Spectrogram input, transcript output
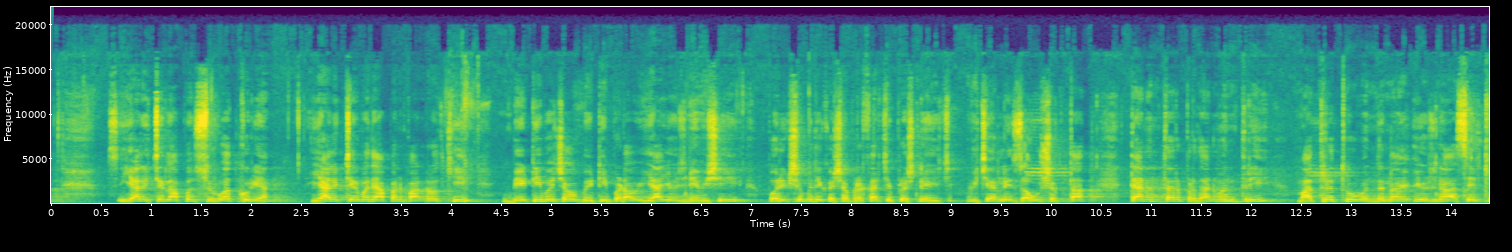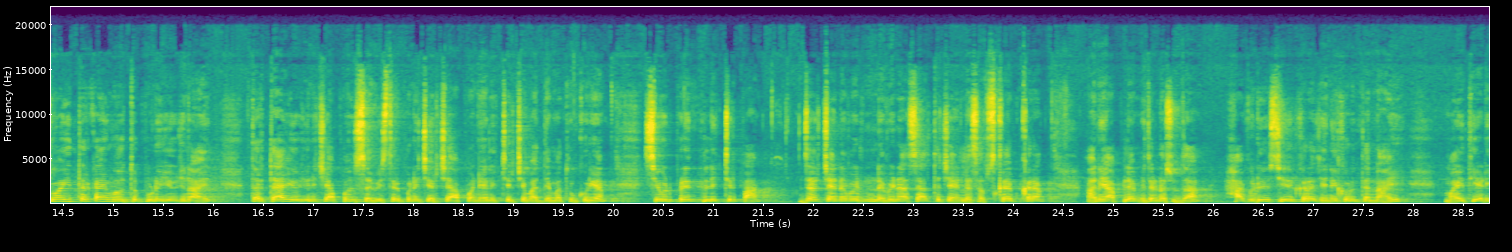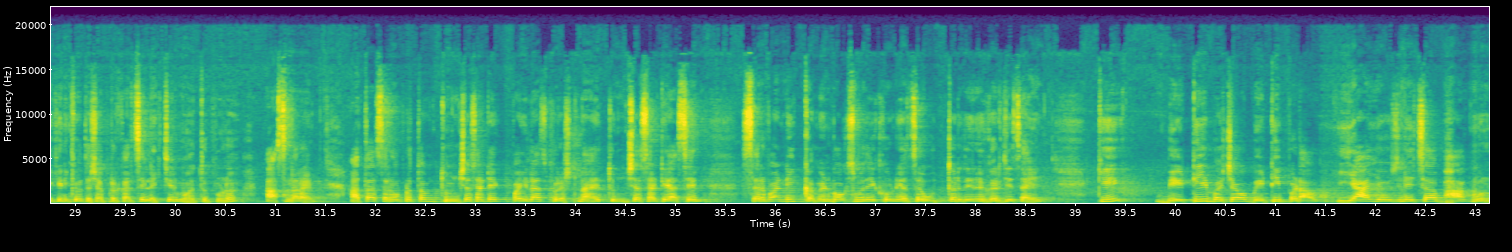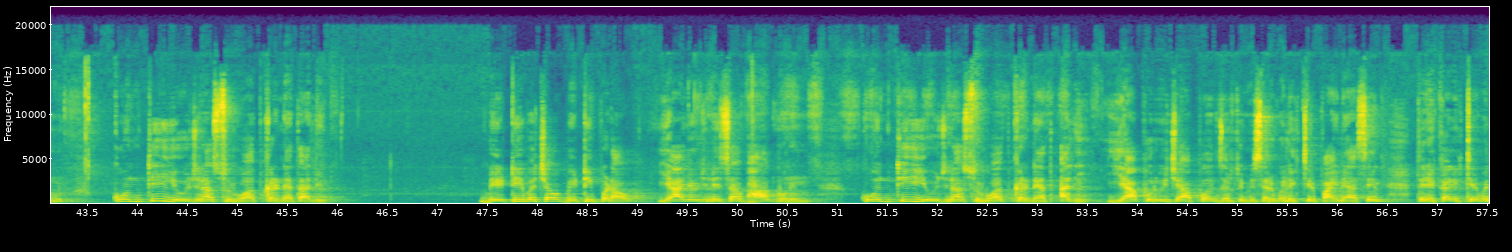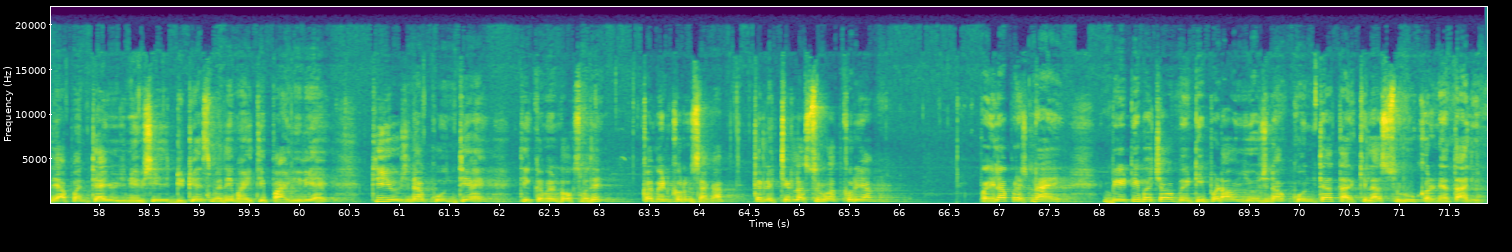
या लेक्चरला आपण सुरुवात करूया. या लेक्चरमध्ये आपण पाहणार आहोत की बेटी बचाव बेटी पढाव या योजनेविषयी परीक्षेमध्ये कशा प्रकारचे प्रश्न विच- विचारले जाऊ शकतात. त्यानंतर प्रधानमंत्री मातृत्व वंदना योजना असेल किंवा इतर काही महत्त्वपूर्ण योजना आहेत तर त्या योजनेची आपण सविस्तरपणे चर्चा आपण या लेक्चरच्या माध्यमातून करूया. शेवटपर्यंत लेक्चर पहा. जर चॅनलवर नवीन असाल तर चॅनलला सबस्क्राईब करा आणि आपल्या मित्रांनासुद्धा हा व्हिडिओ शेअर करा जेणेकरून त्यांना हे माहिती या ठिकाणी किंवा तशा प्रकारचे लेक्चर महत्त्वपूर्ण असणार आहे. आता सर्वप्रथम तुमच्यासाठी एक पहिलाच प्रश्न आहे. तुमच्यासाठी असेल सर्वांनी कमेंट बॉक्समध्ये करून याचं उत्तर देणं गरजेचं आहे की बेटी बचाव बेटी पढाव या योजनेचा भाग म्हणून कोणती योजना सुरुवात करण्यात आली? बेटी बचाव बेटी पढाव या योजनेचा भाग म्हणून कोणती योजना सुरुवात करण्यात आली? यापूर्वीचे आपण जर तुम्ही सर्व लेक्चर पाहिले असेल तर एका लेक्चरमध्ये आपण त्या योजनेविषयी डिटेल्समध्ये माहिती पाहिलेली आहे. ती योजना कोणती आहे? ती कमेंट बॉक्समध्ये कमेंट करून सांगा. तर लेक्चरला सुरुवात करूया. पहिला प्रश्न आहे बेटी बचाव बेटी पढाव योजना कोणत्या तारखेला सुरू करण्यात आली?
